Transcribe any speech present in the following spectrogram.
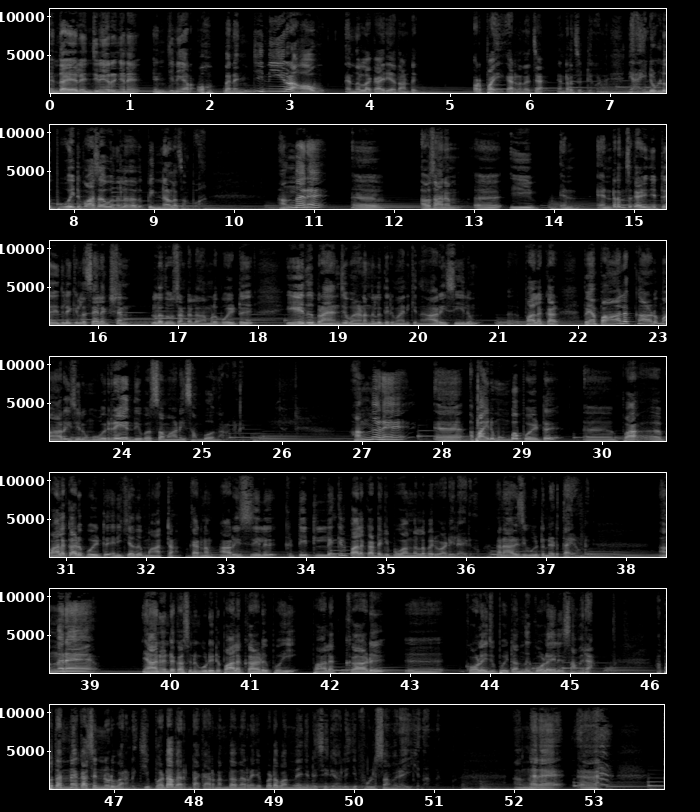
എന്തായാലും എൻജിനീയറിങ്ങിന് എൻജിനീയർ ഓ ഞാൻ എൻജിനീയർ ആവും എന്നുള്ള കാര്യം അതാണ്ട് ഉറപ്പായി. കാരണം എന്താ വെച്ചാൽ എൻട്രൻസ് കിട്ടിക്കൊണ്ട് ഞാൻ അതിന്റെ ഉള്ളിൽ പോയിട്ട് പാസ്സാകും എന്നുള്ളത് അത് പിന്നുള്ള സംഭവമാണ്. അങ്ങനെ അവസാനം ഈ എൻട്രൻസ് കഴിഞ്ഞിട്ട് ഇതിലേക്കുള്ള സെലക്ഷൻ ഉള്ള ദിവസം ഉണ്ടല്ലോ നമ്മൾ പോയിട്ട് ഏത് ബ്രാഞ്ച് വേണം എന്നുള്ളത് തീരുമാനിക്കുന്നത്. ആർ ഇ സിയിലും പാലക്കാട്. അപ്പോൾ ഞാൻ പാലക്കാടും ആർ ഇ സിയിലും ഒരേ ദിവസമാണ് ഈ സംഭവം നടക്കുന്നത്. അങ്ങനെ അപ്പോൾ അതിന് മുമ്പ് പോയിട്ട് പാലക്കാട് പോയിട്ട് എനിക്കത് മാറ്റണം. കാരണം ആർ ഇ സിയിൽ കിട്ടിയിട്ടില്ലെങ്കിൽ പാലക്കാട്ടേക്ക് പോകാമെന്നുള്ള പരിപാടിയിലായിരുന്നു. കാരണം ആർ ഇ സി വീട്ടിന്റെ അടുത്തായതുകൊണ്ട് അങ്ങനെ ഞാനും എന്റെ കസിനും കൂടിയിട്ട് പാലക്കാട് പോയി. പാലക്കാട് കോളേജിൽ പോയിട്ട് അന്ന് കോളേജിൽ സമരം. അപ്പോൾ തന്നെ കസിനോട് പറഞ്ഞു ഇവിടെ വരണ്ട. കാരണം എന്താണെന്ന് പറഞ്ഞാൽ ഇവിടെ വന്നു കഴിഞ്ഞിട്ട് ശരിയാവില്ല. ഈ ഫുൾ സമരമായിരിക്കുന്നുണ്ട് അങ്ങനെ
